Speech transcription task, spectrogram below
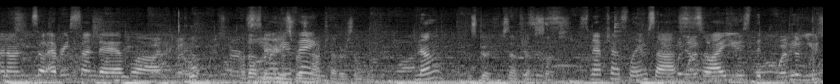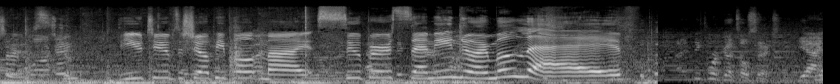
And on, so every Sunday I vlog. Cool. I thought maybe it's for thing. Snapchat or something. No, It's good. Snapchat sucks. Snapchat's lame sauce. So I use the, the YouTubes. The YouTubes to show people my super semi-normal life. I think we're good till six. yeah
